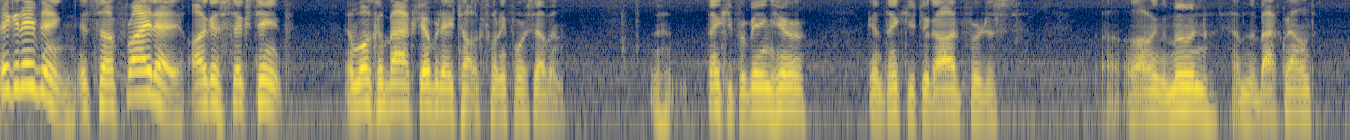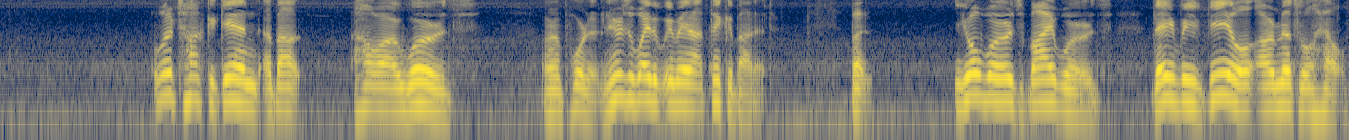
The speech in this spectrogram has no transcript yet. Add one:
Hey, good evening. It's uh, Friday, August 16th, and welcome back to Everyday Talks 24 7. Thank you for being here. Again, thank you to God for just uh, allowing the moon, having the background. I want to talk again about how our words are important. And here's a way that we may not think about it. But your words, my words, they reveal our mental health.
